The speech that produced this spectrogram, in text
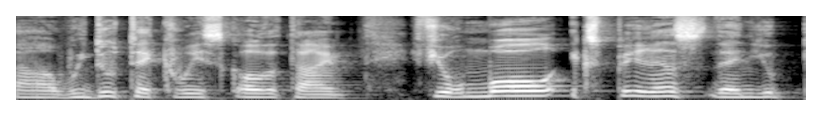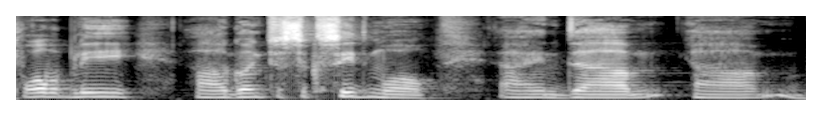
uh, we do take risk all the time. If you're more experienced, then you probably uh, going to succeed more. And um, um,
